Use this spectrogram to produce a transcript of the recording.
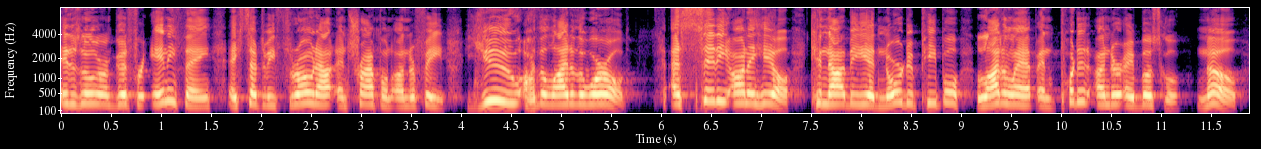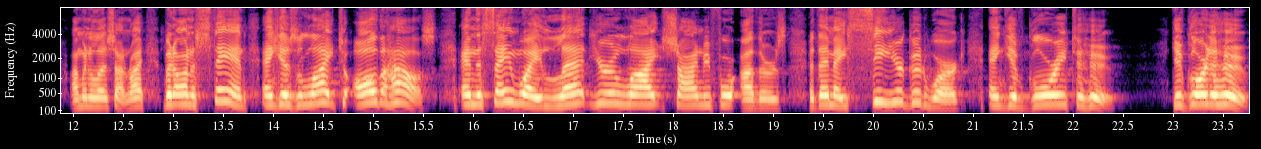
It is no longer good for anything except to be thrown out and trampled under feet. You are the light of the world. A city on a hill cannot be hid, nor do people light a lamp and put it under a bushel. No, I'm going to let it shine, right? But on a stand and gives light to all the house. And the same way, let your light shine before others, that they may see your good work and give glory to who? Give glory to who?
